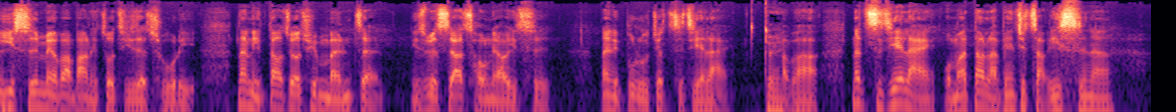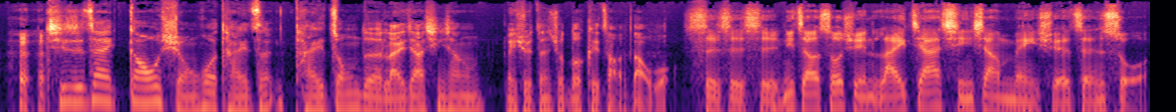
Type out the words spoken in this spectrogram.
医师没有办法帮你做急诊处理，那你到最后去门诊，你是不是要重聊一次？那你不如就直接来，对，好不好？那直接来，我们要到哪边去找医师呢？其实，在高雄或台中、台中的来家形象美学诊所都可以找得到我。是是是，你只要搜寻来家形象美学诊所，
